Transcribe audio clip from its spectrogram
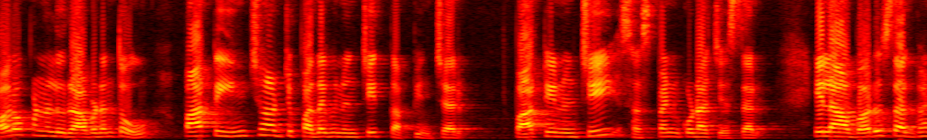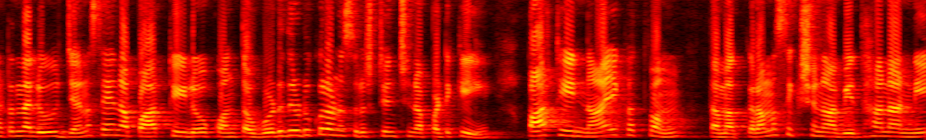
ఆరోపణలు రావడంతో పార్టీ ఇన్ఛార్జ్ పదవి నుంచి తప్పించారు. పార్టీ నుంచి సస్పెండ్ కూడా చేశారు. ఇలా వరుస ఘటనలు జనసేన పార్టీలో కొంత ఒడిదుడుకులను సృష్టించినప్పటికీ పార్టీ నాయకత్వం తమ క్రమశిక్షణ విధానాన్ని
